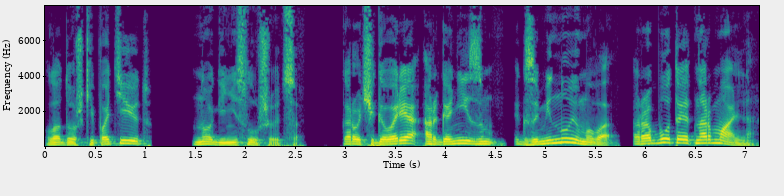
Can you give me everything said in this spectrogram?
ладошки потеют, ноги не слушаются. Короче говоря, организм экзаменуемого работает нормально.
